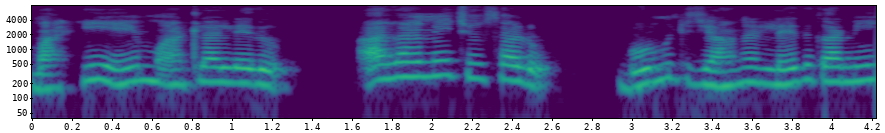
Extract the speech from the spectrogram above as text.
మహి ఏం మాట్లాడలేదు. అలానే చూశాడు. భూమికి జానం లేదు కానీ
